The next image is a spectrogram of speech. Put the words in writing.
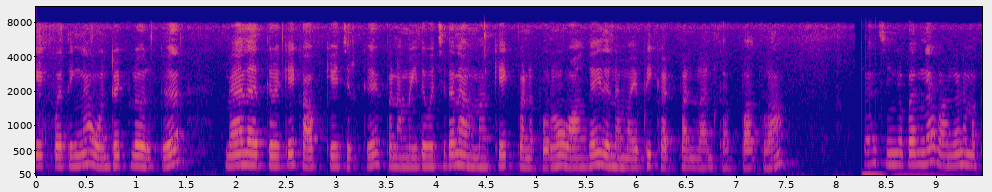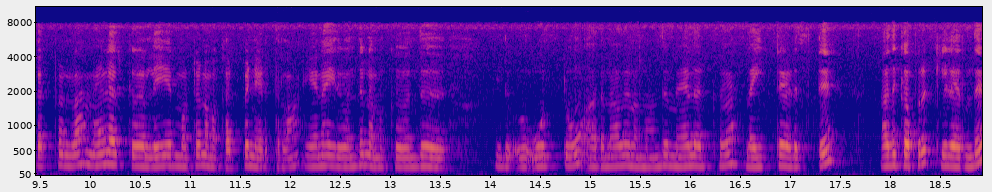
கேக் பார்த்தீங்கன்னா ஒன்றரை கிலோ இருக்குது மேலே இருக்கிற கேக் ஆஃப் கேஜ் இருக்குது இப்போ நம்ம இதை வச்சு தான் நம்ம கேக் பண்ண போகிறோம் வாங்க இதை நம்ம எப்படி கட் பண்ணலான்னு பார்க்கலாம். ஃப்ரெண்ட்ஸ் இங்கே பாருங்கள் வாங்க நம்ம கட் பண்ணலாம். மேலே இருக்கிற லேயர் மட்டும் நம்ம கட் பண்ணி எடுத்துடலாம். ஏன்னா இது வந்து நமக்கு வந்து இது ஒ- ஒட்டும். அதனால் நம்ம வந்து மேலே இருக்கிற லைட்டாக எடுத்துட்டு அதுக்கப்புறம் கீழே இருந்து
